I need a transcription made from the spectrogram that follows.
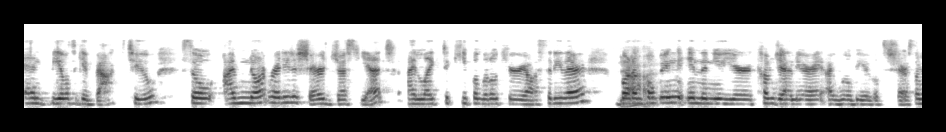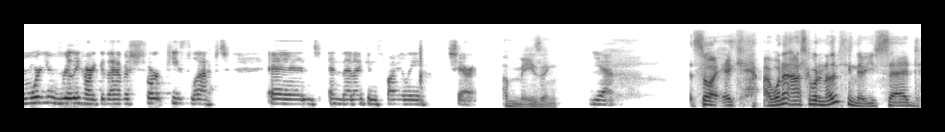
and be able to give back too. So I'm not ready to share just yet. I like to keep a little curiosity there, but yeah. I'm hoping in the new year, come January, I will be able to share. So I'm working really hard because I have a short piece left and and then I can finally share it. Amazing. Yeah. So I I want to ask about another thing there. You said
